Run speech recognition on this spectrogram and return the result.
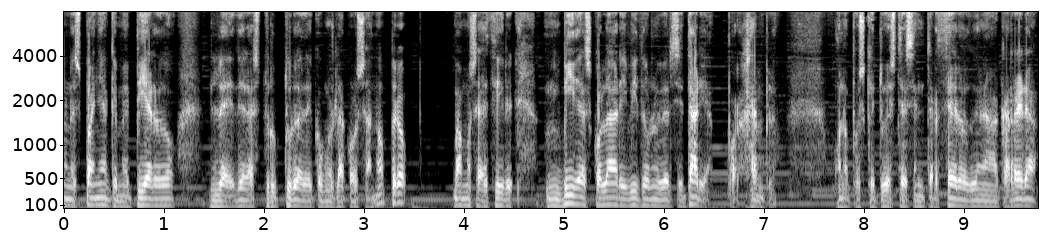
en España que me pierdo de la estructura de cómo es la cosa, ¿no? Pero vamos a decir vida escolar y vida universitaria, por ejemplo. Bueno, pues que tú estés en tercero de una carrera,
